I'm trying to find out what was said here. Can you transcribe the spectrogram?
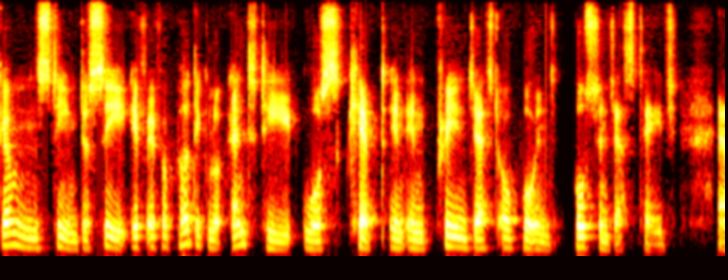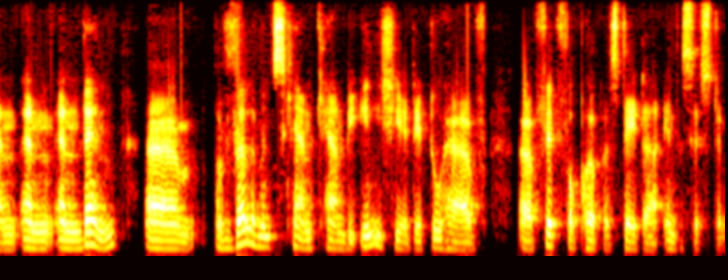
governance team to see if, if a particular entity was kept in, in pre-ingest or post-ingest stage and and and then um, a relevant scan can be initiated to have uh, fit for purpose data in the system.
